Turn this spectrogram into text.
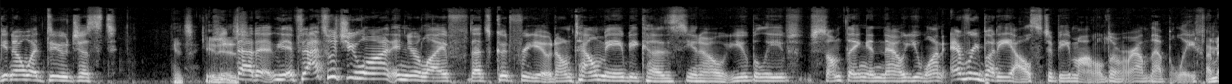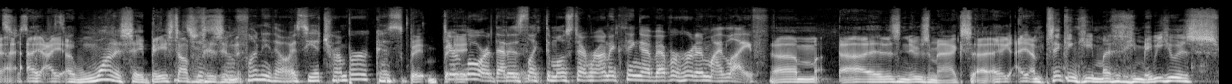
you know what, dude. Just it's it keep is. that. If that's what you want in your life, that's good for you. Don't tell me because you know you believe something, and now you want everybody else to be modeled around that belief. I mean, I, I. I want to say, based off It's of his, so in, funny though. Is he a Trumper? Because Ba- ba- dear Lord, that is like the most ironic thing I've ever heard in my life. um, uh, it is Newsmax. Uh, I, I, I'm thinking he might, he maybe he was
